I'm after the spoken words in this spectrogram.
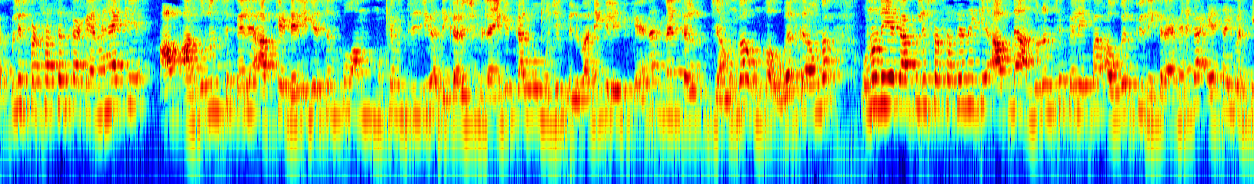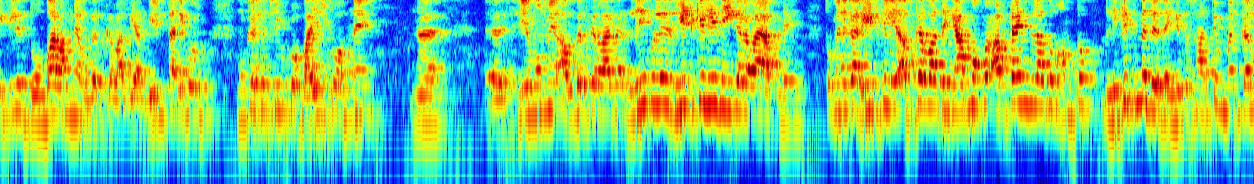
पुलिस प्रशासन का कहना है कि आप आंदोलन से पहले आपके डेलीगेशन को हम मुख्यमंत्री जी के अधिकारियों से मिलाएँगे। कल वो मुझे मिलवाने के लिए भी कहना मैं कल जाऊँगा, उनका अवगत कराऊँगा। उन्होंने ये कहा, पुलिस प्रशासन ने कि आपने आंदोलन से पहले एक बार अवगत क्यों नहीं कराया? मैंने कहा ऐसा ही भर्ती के लिए दो बार हमने अवगत करवा दिया। बीस तारीख को मुख्य सचिव को, बाईस को हमने सीएमओ में अवगत करवाया था। ली बोले रीट के लिए नहीं करवाया आपने। तो मैंने कहा रीट के लिए अब करवा देंगे। आप मौका अब टाइम दिला दो, हम तो लिखित में दे देंगे। तो साथियों, मैं कल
